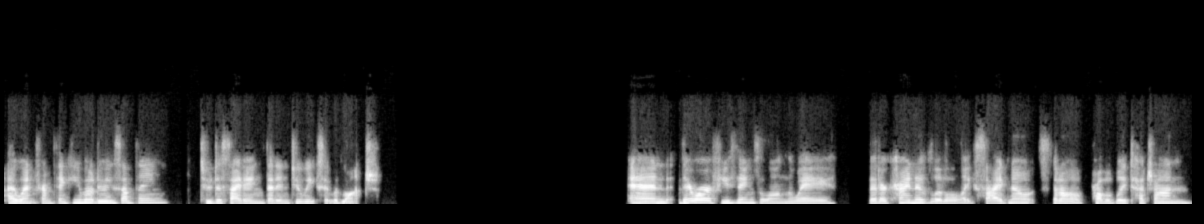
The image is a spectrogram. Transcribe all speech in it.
I went from thinking about doing something to deciding that in two weeks it would launch. And there were a few things along the way that are kind of little like side notes that I'll probably touch on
